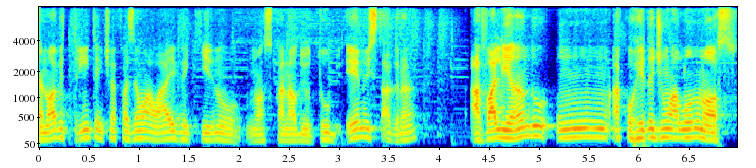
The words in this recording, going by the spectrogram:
19h30, a gente vai fazer uma live aqui no nosso canal do YouTube e no Instagram, avaliando um, a corrida de um aluno nosso.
